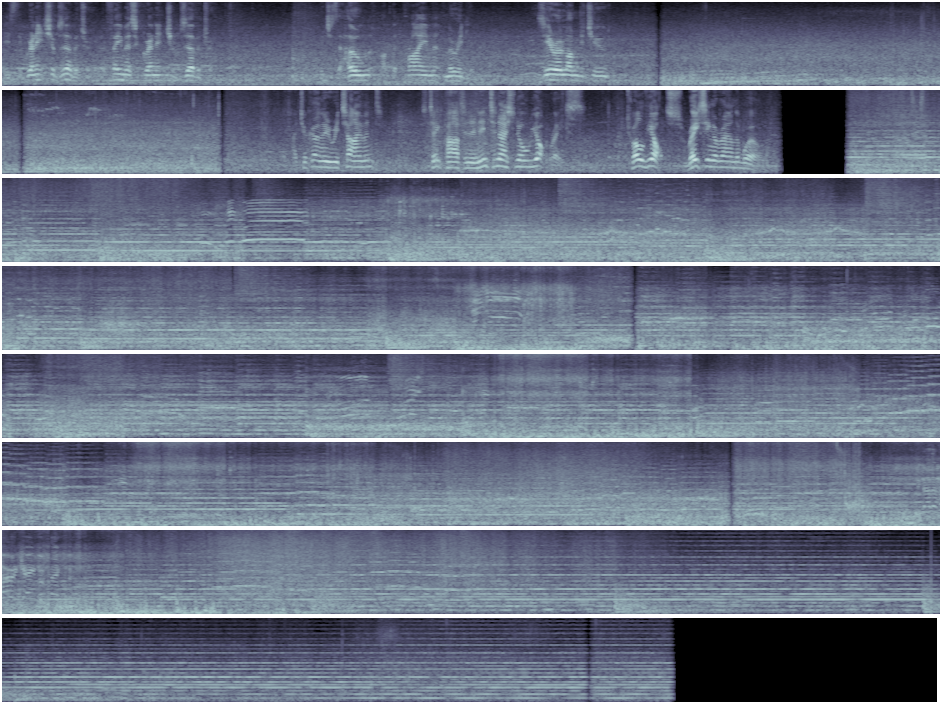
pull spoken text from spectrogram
is the Greenwich Observatory, the famous Greenwich Observatory, which is the home of the prime meridian, zero longitude. I took early retirement to take part in an international yacht race. 12 yachts racing around the world. accident.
